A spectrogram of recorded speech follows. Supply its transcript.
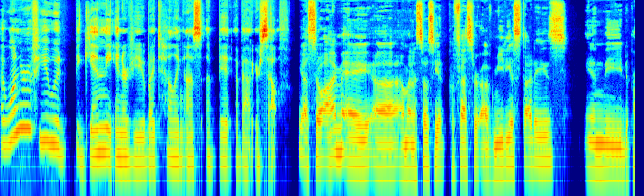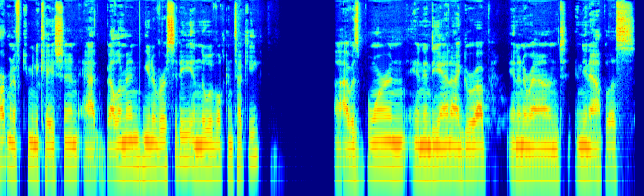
I wonder if you would begin the interview by telling us a bit about yourself. Yeah, so I'm a am uh, an associate professor of media studies in the Department of Communication at Bellarmine University in Louisville, Kentucky. Uh, I was born in Indiana. I grew up in and around Indianapolis.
